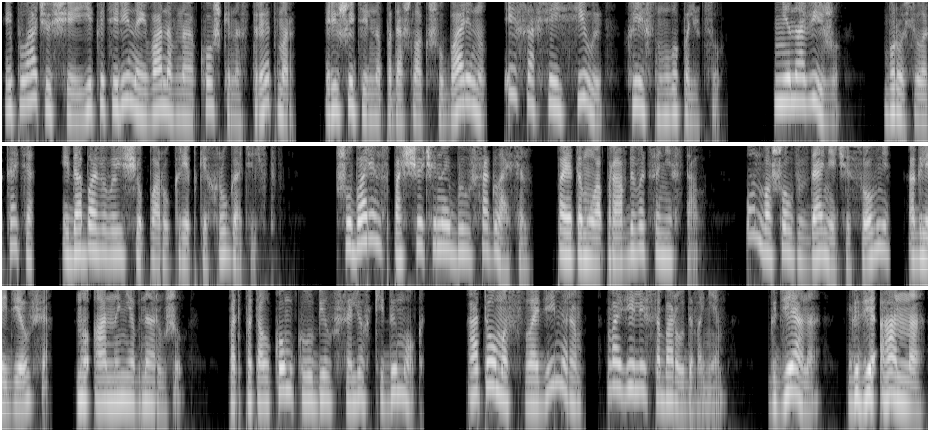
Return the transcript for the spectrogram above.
и плачущая Екатерина Ивановна Кошкина-Стретмар решительно подошла к Шубарину и со всей силы хлестнула по лицу. «Ненавижу!» — бросила Катя и добавила еще пару крепких ругательств. Шубарин с пощечиной был согласен, поэтому оправдываться не стал. Он вошел в здание часовни, огляделся, но Анны не обнаружил. Под потолком клубился легкий дымок, а Тома с Владимиром возились с оборудованием. «Где она? Где Анна?»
